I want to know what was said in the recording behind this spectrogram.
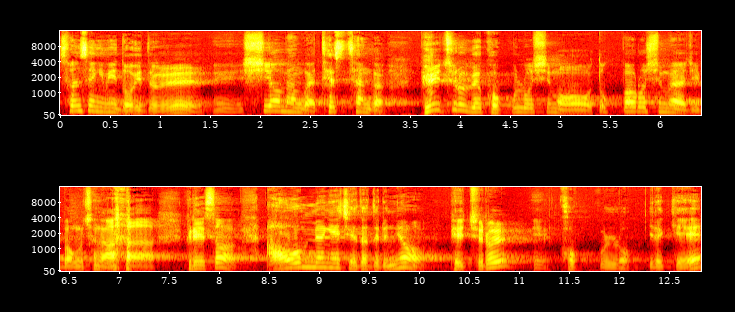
선생님이 너희들 예, 시험한 거야, 테스트한 거야. 배추를 왜 거꾸로 심어? 똑바로 심어야지, 멍청아. 그래서 아홉 명의 제자들은요, 배추를 예, 거꾸로 이렇게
